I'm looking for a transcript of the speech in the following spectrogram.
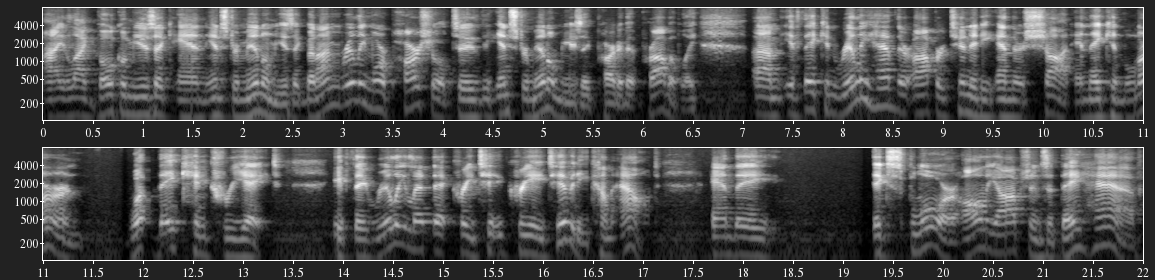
I like vocal music and instrumental music, but I'm really more partial to the instrumental music part of it probably. Um, if they can really have their opportunity and their shot, and they can learn what they can create, if they really let that creati- creativity come out, and they explore all the options that they have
